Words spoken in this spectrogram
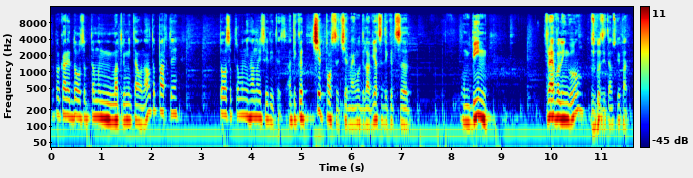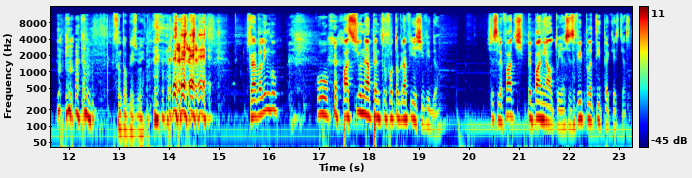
După care două săptămâni mă trimiteau în altă parte, două săptămâni în Hanoi să editez. Adică ce poți să cer mai mult de la viață decât să îmbin traveling-ul, scuze, te-am scuipat, Sunt obișnuit. traveling-ul cu pasiunea pentru fotografie și video. Și să le faci pe banii altuia și să fii plătit pe chestia asta.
